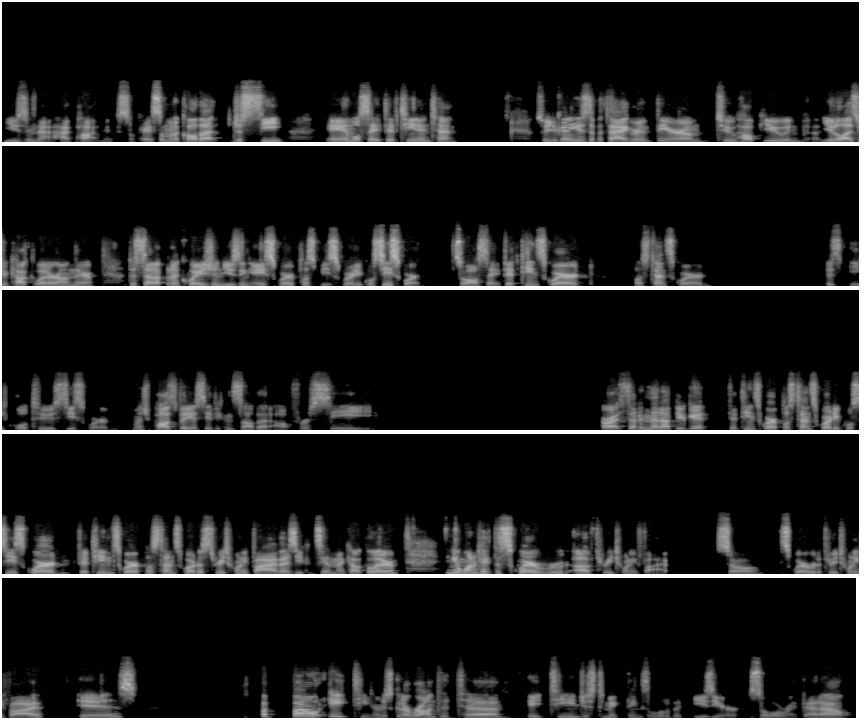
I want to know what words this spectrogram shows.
using that hypotenuse. Okay, so I'm going to call that just C and we'll say 15 and 10. So you're going to use the Pythagorean theorem to help you and utilize your calculator on there to set up an equation using a squared plus b squared equals c squared. So I'll say 15 squared plus 10 squared is equal to c squared. Why don't you pause the video, see if you can solve that out for c. All right, setting that up, you get 15 squared plus 10 squared equals c squared. 15 squared plus 10 squared is 325, as you can see on my calculator. And you want to take the square root of 325. So square root of 325 is about 18. I'm just going to round it to 18 just to make things a little bit easier. So we'll write that out.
